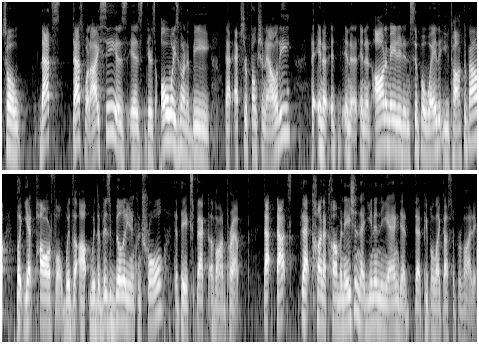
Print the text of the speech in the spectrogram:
So that's, that's what I see is, is there's always going to be that extra functionality that in, a, in, a, in an automated and simple way that you talked about, but yet powerful with the, uh, with the visibility and control that they expect of on-prem that, that's that kind of combination, that yin and the yang that, that people like us are providing.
